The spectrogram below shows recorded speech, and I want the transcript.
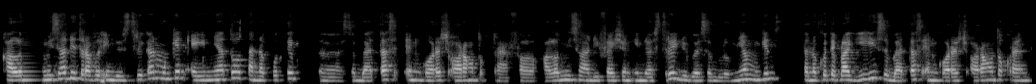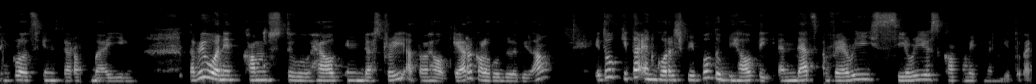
kalau misalnya di travel industry kan mungkin aim-nya tuh tanda kutip uh, sebatas encourage orang untuk travel. Kalau misalnya di fashion industry juga sebelumnya mungkin tanda kutip lagi sebatas encourage orang untuk renting clothes instead of buying. Tapi when it comes to health industry atau healthcare, kalau gue boleh bilang, itu kita encourage people to be healthy and that's a very serious commitment gitu kan.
